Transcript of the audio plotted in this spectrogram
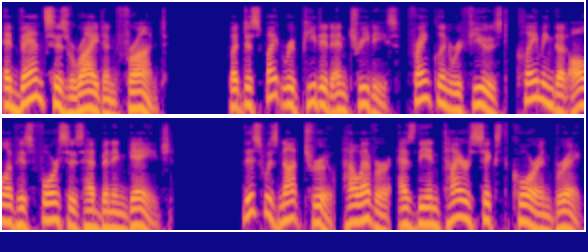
"...advance his right and front." But despite repeated entreaties, Franklin refused, claiming that all of his forces had been engaged. This was not true, however, as the entire Sixth Corps and Brig.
